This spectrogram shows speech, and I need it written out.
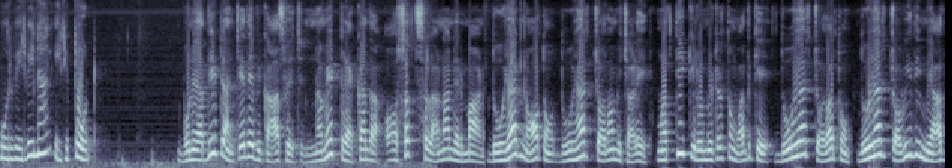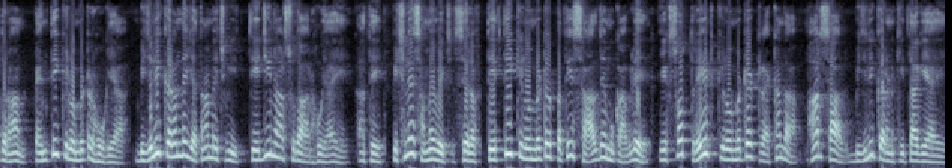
ਹੋਰ ਵੇਰਵੇ ਨਾਲ ਇਹ ਰਿਪੋਰਟ। ਬੁਨਿਆਦੀ ਢਾਂਚੇ ਦੇ ਵਿਕਾਸ ਵਿੱਚ ਨਵੇਂ ਟਰੈਕਾਂ ਦਾ ਔਸਤ ਸਾਲਾਨਾ ਨਿਰਮਾਣ 2009 ਤੋਂ 2014 ਵਿਚਾਲੇ 29 ਕਿਲੋਮੀਟਰ ਤੋਂ ਵੱਧ ਕੇ 2014 ਤੋਂ 2024 ਦੀ ਮਿਆਦ ਦੌਰਾਨ 35 ਕਿਲੋਮੀਟਰ ਹੋ ਗਿਆ। ਬਿਜਲੀਕਰਨ ਦੇ ਯਤਨਾਂ ਵਿੱਚ ਵੀ ਤੇਜ਼ੀ ਨਾਲ ਸੁਧਾਰ ਹੋਇਆ ਹੈ ਅਤੇ ਪਿਛਲੇ ਸਮੇਂ ਵਿੱਚ ਸਿਰਫ 33 ਕਿਲੋਮੀਟਰ ਪ੍ਰਤੀ ਸਾਲ ਦੇ ਮੁਕਾਬਲੇ 163 ਕਿਲੋਮੀਟਰ ਟਰੈਕਾਂ ਦਾ ਹਰ ਸਾਲ ਬਿਜਲੀਕਰਨ ਕੀਤਾ ਗਿਆ ਹੈ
